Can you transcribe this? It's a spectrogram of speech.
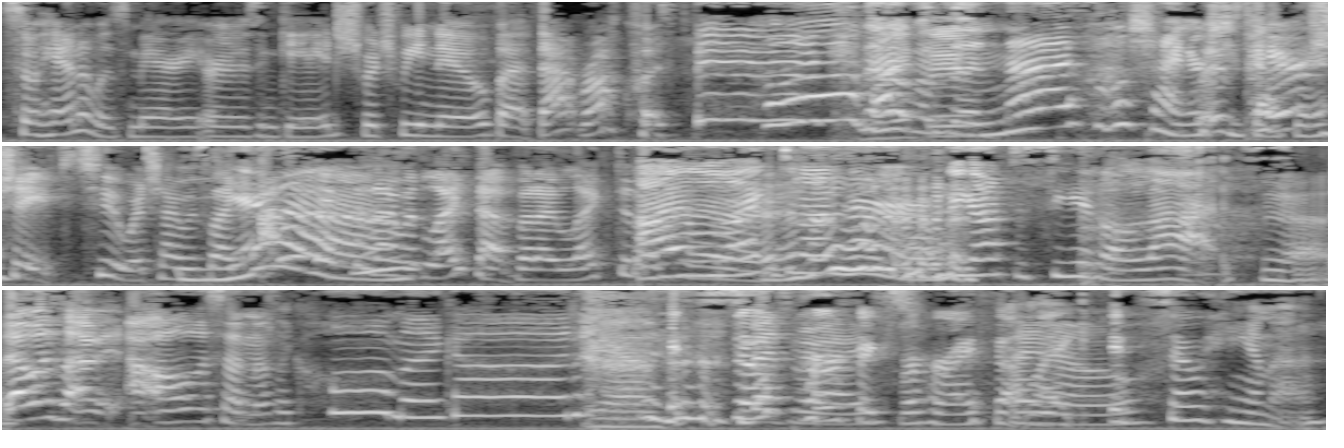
So Hannah was married or was engaged, which we knew, but that rock was big. Oh, that Right, was dude. a nice little shiner she's got pear there. shaped too, which I was like, I don't think that I would like that, but I liked it. On I her. liked it on her. We got to see it a lot. Yeah. That was I, all of a sudden I was like, oh my god. Yeah. It's so perfect for her. I felt I like know. it's so Hannah.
